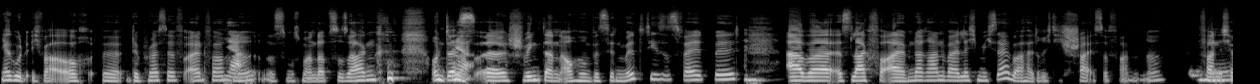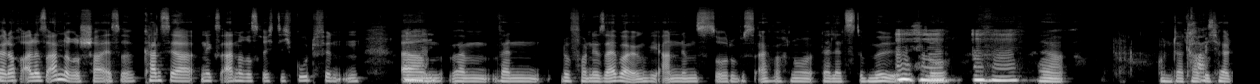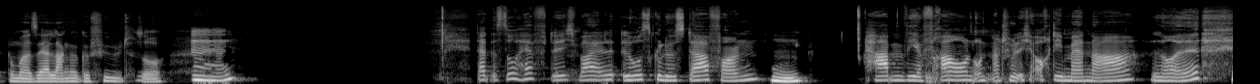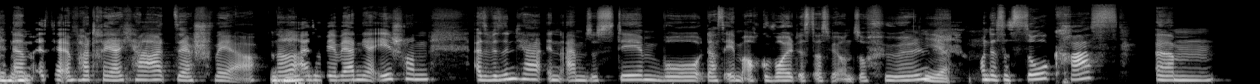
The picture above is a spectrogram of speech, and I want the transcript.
Ja gut, ich war auch äh, depressive einfach, Ja. ne? das muss man dazu sagen. Und das äh, schwingt dann auch so ein bisschen mit, dieses Weltbild. Mhm. Aber es lag vor allem daran, weil ich mich selber halt richtig scheiße fand. Ne? Fand ich Mhm. halt auch alles andere scheiße. Kannst ja nichts anderes richtig gut finden, Mhm. ähm, wenn, wenn du von dir selber irgendwie annimmst, so du bist einfach nur der letzte Müll. Mhm. So. Mhm. Ja. Und das habe ich halt nun mal sehr lange gefühlt. So. Mhm. Das ist so heftig, weil losgelöst davon Mhm. haben wir Frauen und natürlich auch die Männer, lol, Mhm. ähm, ist ja im Patriarchat sehr schwer. Ne? Mhm. Also wir werden ja eh schon, also wir sind ja in einem System, wo das eben auch gewollt ist, dass wir uns so fühlen. Ja. Und es ist so krass, ähm,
